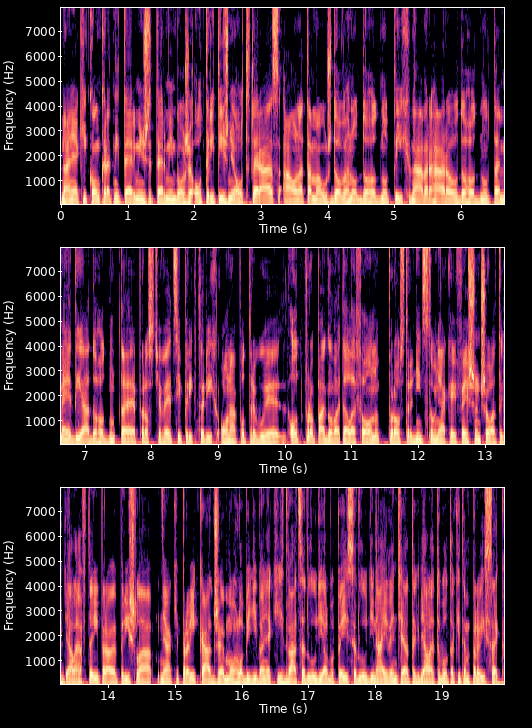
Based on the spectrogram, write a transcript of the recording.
na nejaký konkrétny termín, že termín bol, že o 3 týždne od teraz a ona tam má už dohnut, dohodnutých návrhárov, dohodnuté médiá, dohodnuté proste veci, pri ktorých ona potrebuje odpropagovať telefón prostredníctvom nejakej fashion show a tak ďalej. A vtedy práve prišla nejaký prvý kat, že mohlo byť iba nejakých 20 ľudí alebo 50 ľudí na evente a tak ďalej. To bol taký ten prvý sek.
